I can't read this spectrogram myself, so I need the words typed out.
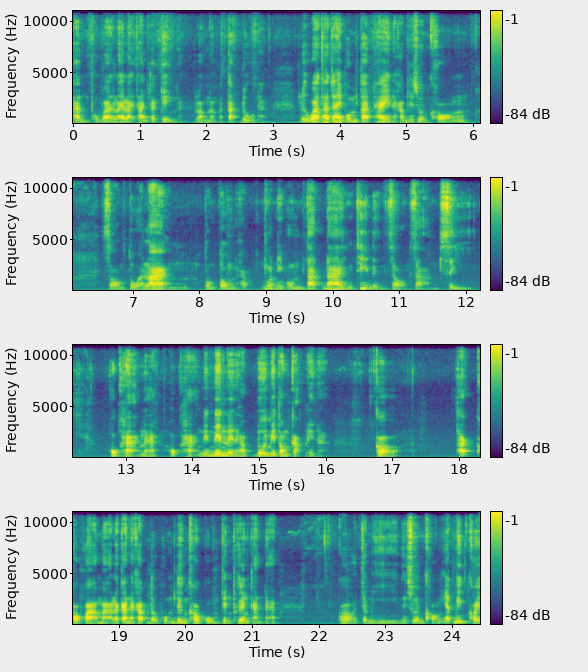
ท่านผมว่าหลาย ๆ ท่านก็เก่งนะลองนำมาตัดดูนะหรือว่าถ้าจะให้ผมตัดให้นะครับในส่วนของ 2 ตัวล่างตรงๆนะครับงวดนี้ผมตัดได้อยู่ที่ 1 2 3 4 6หางนะฮะหกหางเน้นๆเลยนะครับ โดยไม่ต้องกลับเลยนะ ก็ทักข้อความมาแล้วกันนะครับ เดี๋ยวผมดึงเข้ากลุ่มเป็นเพื่อนกันนะครับ ก็จะมีในส่วนของแอดมินคอย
